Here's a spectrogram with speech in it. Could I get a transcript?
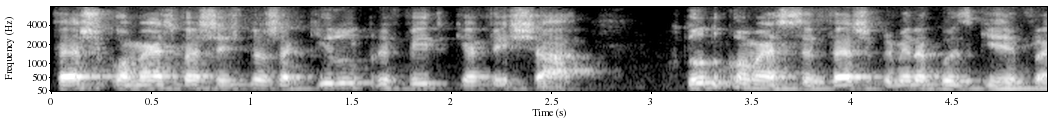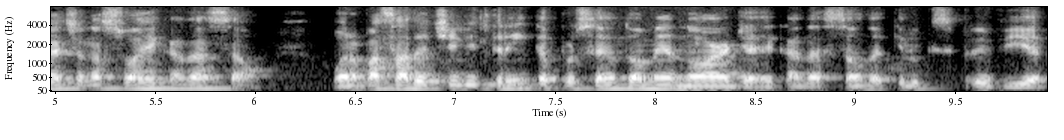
Fecha o comércio, fecha isso, fecha aquilo, o prefeito quer fechar. Todo comércio que você fecha, a primeira coisa que reflete é na sua arrecadação. O ano passado eu tive 30% a menor de arrecadação daquilo que se previa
